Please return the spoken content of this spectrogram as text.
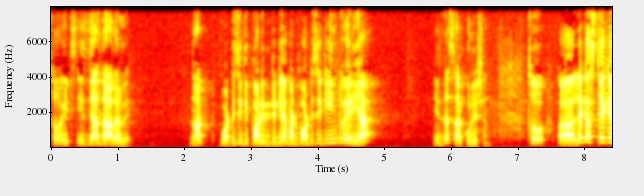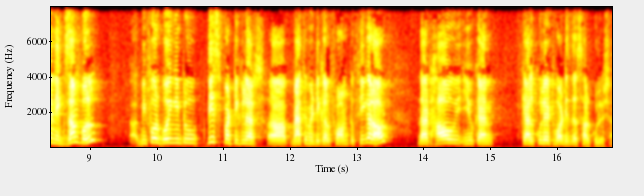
So it is just the other way. Not vorticity per unit area but vorticity into area is the circulation. So uh, let us take an example uh, before going into this particular uh, mathematical form to figure out that how you can calculate what is the circulation.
